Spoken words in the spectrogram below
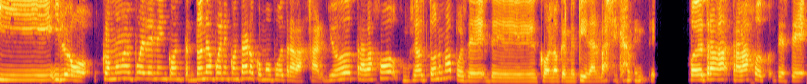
Y, luego, ¿cómo me pueden encontrar, dónde me pueden encontrar o cómo puedo trabajar? Yo trabajo, como soy autónoma, pues de, con lo que me pidan, básicamente. Puedo trabajo desde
